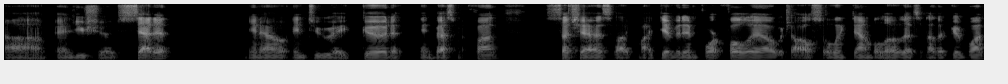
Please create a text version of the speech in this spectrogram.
Um, and you should set it you know, into a good investment fund, such as like my dividend portfolio, which I also link down below. That's another good one.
